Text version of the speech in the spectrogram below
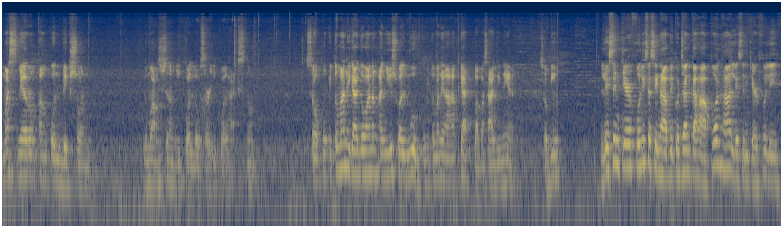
mas meron kang conviction. Gumawa kasi siya ng equal lows or equal highs, no? So kung ito man ay gagawa ng unusual move, kung ito man ay aakyat, babasagin niya yan. So be Listen carefully sa sinabi ko dyan kahapon ha. Listen carefully.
